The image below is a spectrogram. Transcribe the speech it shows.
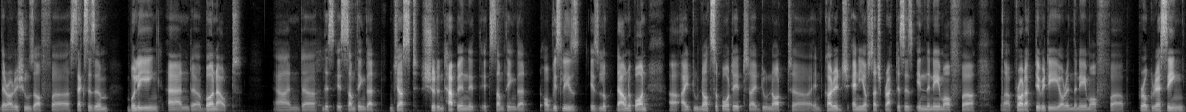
There are issues of uh, sexism, bullying, and uh, burnout. And uh, this is something that just shouldn't happen. It, it's something that obviously is, is looked down upon. Uh, I do not support it. I do not uh, encourage any of such practices in the name of uh, uh productivity or in the name of uh, progressing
